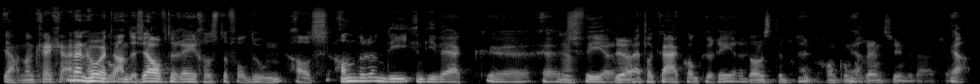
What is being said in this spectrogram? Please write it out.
ja, dan krijg je Men hoort aan dezelfde regels te voldoen als anderen die in die werksfeer Ja. met elkaar concurreren. Dan is het in principe gewoon concurrentie inderdaad. Ja. Ja.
